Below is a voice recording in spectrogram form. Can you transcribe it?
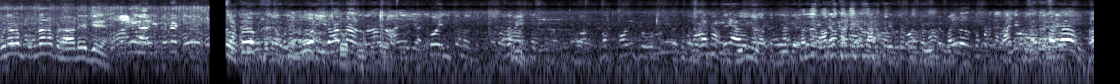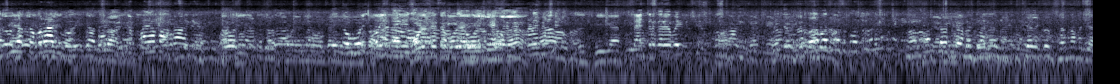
ਉਹਨਾਂ ਨੂੰ ਉਹਨਾਂ ਨੂੰ ਬਿਠਾ ਦੇ ਅੱਗੇ। ਥੱਲੇ ਬਾਬਾ ਥੱਲੇ ਠੀਕ ਹੈ ਸੈਂਟਰ ਕਰਿਓ ਬਈ ਪਿੱਛੇ ਦੇਖੋ ਸਰਨਾ ਬਚਾ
